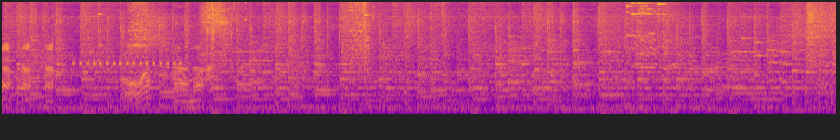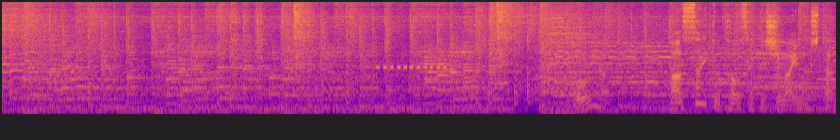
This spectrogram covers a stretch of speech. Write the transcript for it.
終わったなあっさりと倒せてしまいましたね。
